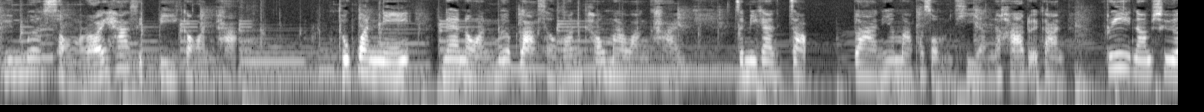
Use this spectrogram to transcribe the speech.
ขึ้นเมื่อ 250 ปีก่อนค่ะ ทุกวันนี้แน่นอนเมื่อปลาแซลมอนเข้ามาวางไข่ จะมีการจับปลาเนี่ยมาผสมเทียมนะคะ โดยการรีดน้ำเชื้อ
